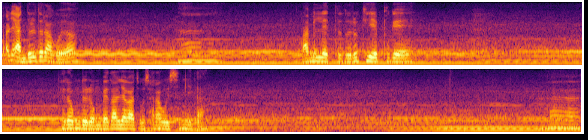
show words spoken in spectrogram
빨리 안 들더라고요. 아, 라밀레트도 이렇게 예쁘게 대롱대롱 매달려가지고 자라고 있습니다. 아.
